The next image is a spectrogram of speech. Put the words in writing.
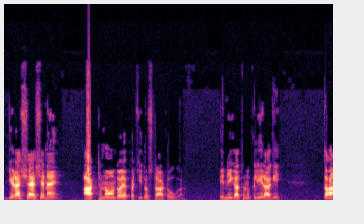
ਜਿਹੜਾ ਸੈਸ਼ਨ ਹੈ 8/9/2025 ਤੋਂ ਸਟਾਰਟ ਹੋਊਗਾ। ਇੰਨੀ ਗੱਲ ਤੁਹਾਨੂੰ ਕਲੀਅਰ ਆ ਗਈ? ਤਾਂ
